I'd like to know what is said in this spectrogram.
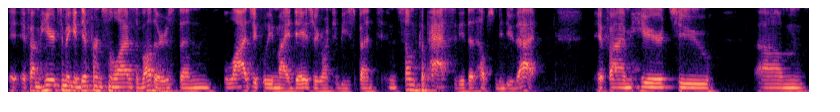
if I'm here to make a difference in the lives of others, then logically my days are going to be spent in some capacity that helps me do that. If I'm here to um,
